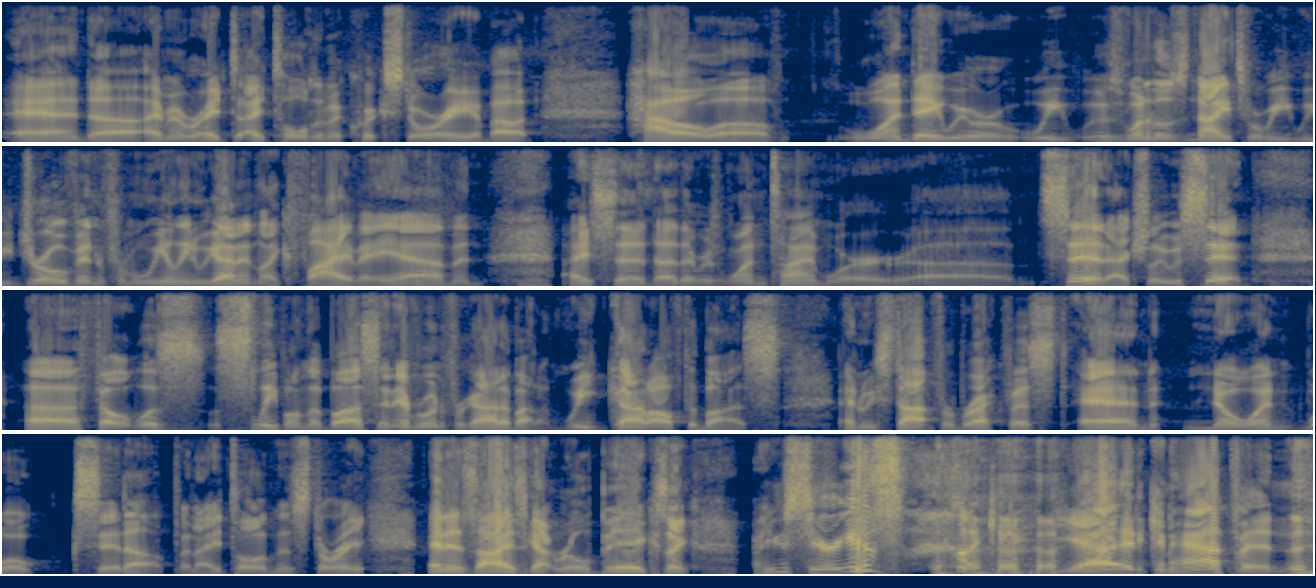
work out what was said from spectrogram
And uh, I remember I, I told him a quick story about how uh, one day we were we it was one of those nights where we, we drove in from Wheeling. We got in like 5 a.m. and I said uh, there was one time where uh, Sid actually it was Sid uh, felt was asleep on the bus and everyone forgot about him. We got off the bus and we stopped for breakfast and no one woke Sid up. And I told him this story and his eyes got real big. He's like, "Are you serious?" like, yeah, it can happen.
